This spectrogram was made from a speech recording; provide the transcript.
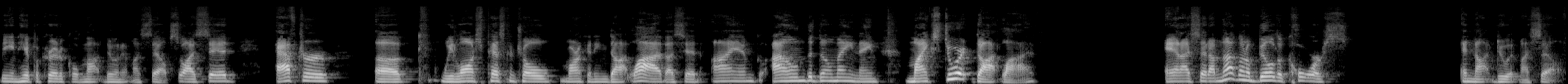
being hypocritical, not doing it myself. So I said, after uh, we launched pest control marketing.live, I said, I am, I own the domain name Mike Stewart.live. And I said, I'm not going to build a course and not do it myself.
